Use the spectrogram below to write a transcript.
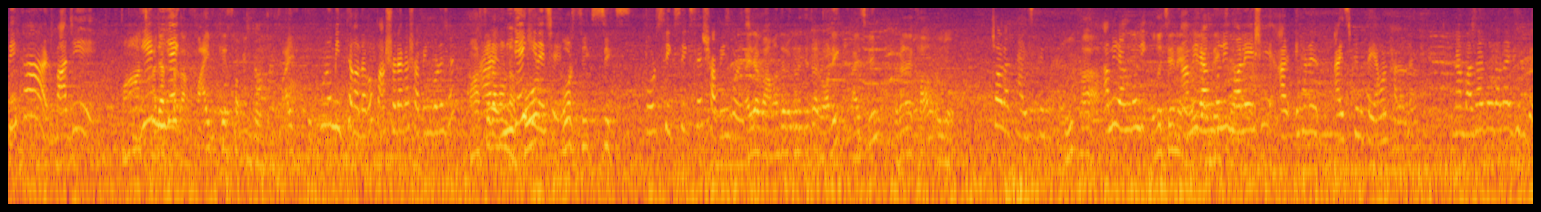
বেকার বাজে। গিয়ে শপিং করেছে ফাইভ পুরো মিথ্যে কথা গো পাঁচশো টাকা শপিং করেছে পাঁচশো আর নিজেই কিনেছে। Four six six four six six shopping করেছে। এই দেখো আমাদের ওখানে যেটা রলিক আইসক্রিম ওখানে খাও ওই যে চল একটা আইসক্রিম তুই খা। আমি রঙ্গলি আমি রঙ্গলি মলে এসে আর এখানে আইসক্রিম খাই আমার ভালো লাগে। না বাজার কলকাতায় ঢুকবে।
